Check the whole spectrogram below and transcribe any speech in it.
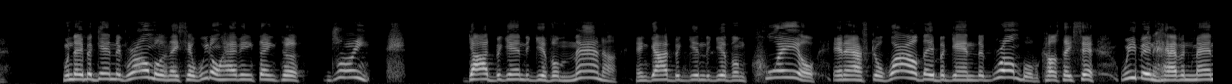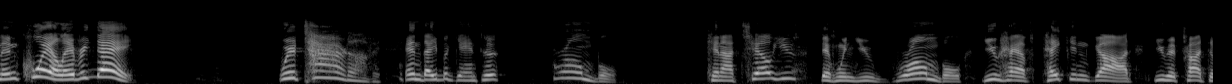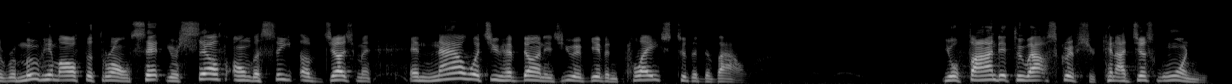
When they began to grumble and they said, We don't have anything to drink. God began to give them manna and God began to give them quail. And after a while, they began to grumble because they said, We've been having manna and quail every day. We're tired of it. And they began to grumble. Can I tell you that when you grumble, you have taken God, you have tried to remove him off the throne, set yourself on the seat of judgment, and now what you have done is you have given place to the devourer. You'll find it throughout Scripture. Can I just warn you?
